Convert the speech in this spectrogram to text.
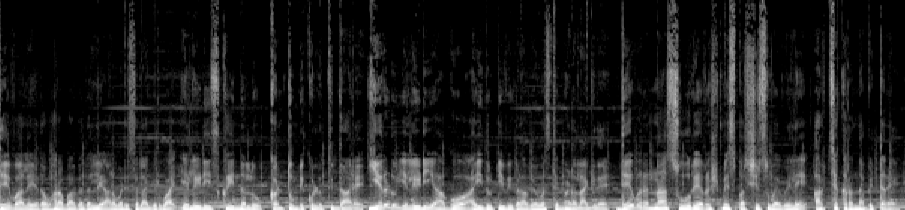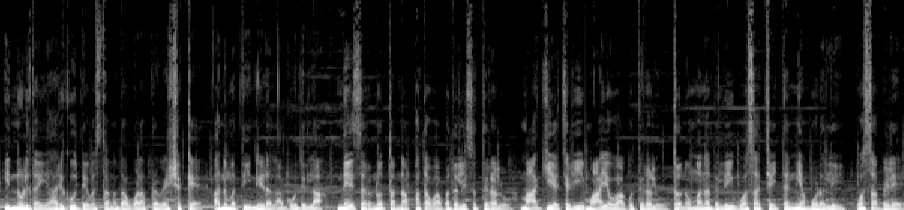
ದೇವಾಲಯದ ಹೊರಭಾಗದಲ್ಲಿ ಅಳವಡಿಸಲಾಗಿರುವ ಎಲ್ಇಡಿ ಸ್ಕ್ರೀನ್ ನಲ್ಲೂ ಕಣ್ತುಂಬಿಕೊಳ್ಳುತ್ತಿದ್ದಾರೆ. ಎರಡು ಎಲ್ಇಡಿ ಹಾಗೂ ಐದು ಟಿವಿಗಳ ವ್ಯವಸ್ಥೆ ಮಾಡಲಾಗಿದೆ. ದೇವರನ್ನ ಸೂರ್ಯ ರಶ್ಮಿ ಸ್ಪರ್ಶಿಸುವ ವೇಳೆ ಅರ್ಚಕರನ್ನ ಬಿಟ್ಟರೆ ಇನ್ನುಳಿದ ಯಾರಿಗೂ ದೇವಸ್ಥಾನದ ಒಳ ಪ್ರವೇಶಕ್ಕೆ ಅನುಮತಿ ನೀಡಲಾಗುವುದಿಲ್ಲ. ನೇಸರನು ತನ್ನ ಪಥವ ಬದಲಿಸುತ್ತಿರಲು, ಮಾಗಿಯ ಚಳಿ ಮಾಯವಾಗುತ್ತಿರಲು, ತನು ಮನದಲ್ಲಿ ಹೊಸ ಚೈತನ್ಯ ಮೂಡಲಿ, ಹೊಸ ಬೆಳೆ,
